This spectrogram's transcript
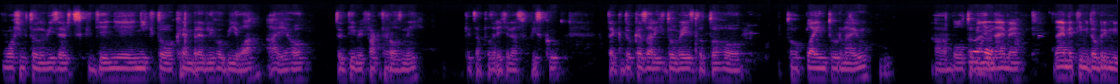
Washington Wizards, kde nie je nikto okrem Bradleyho Bíla a jeho, ten tým je fakt hrozný, keď sa pozriete na súpisku, tak dokázali ich dovieť do toho, toho play-in turnaju a bolo to vidieť najmä, najmä tými dobrými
